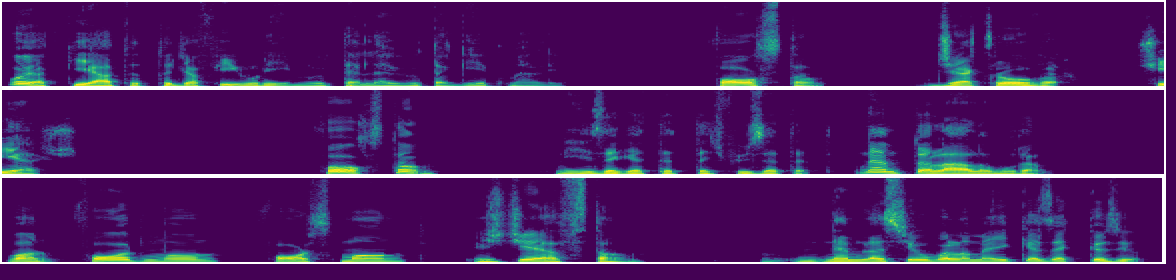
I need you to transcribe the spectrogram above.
Olyat kiáltott, hogy a fiú rémülten leült a gép mellé. Falston! Jack Rover! Siess! Falston? Nézegetett egy füzetet. Nem találom, uram. Van Fordmont, Forcemont és Jelfston. Nem lesz jó valamelyik ezek közül?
